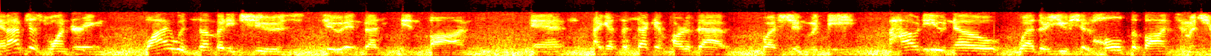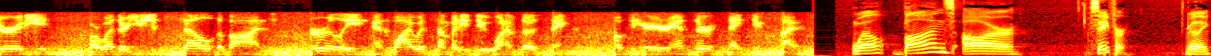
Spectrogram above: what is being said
And I'm just wondering why would somebody choose to invest in bonds? And I guess the second part of that question would be how do you know whether you should hold the bond to maturity or whether you should sell the bond early? And why would somebody do one of those things? Hope to hear your answer. Thank you. Bye. Well, bonds are safer, really.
